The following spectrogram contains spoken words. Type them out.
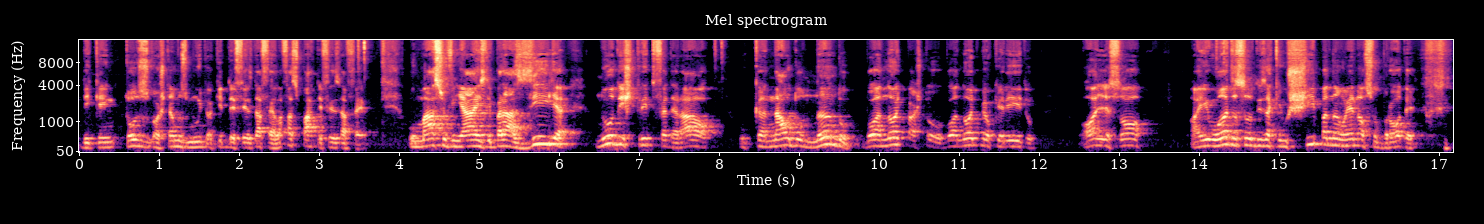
de, quem todos gostamos muito aqui de Defesa da Fé. Ela faz parte da Defesa da Fé. O Márcio Vinhais, de Brasília, no Distrito Federal. O canal do Nando. Boa noite, pastor. Boa noite, meu querido. Olha só. Aí o Anderson diz aqui: o Chipa não é nosso brother.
